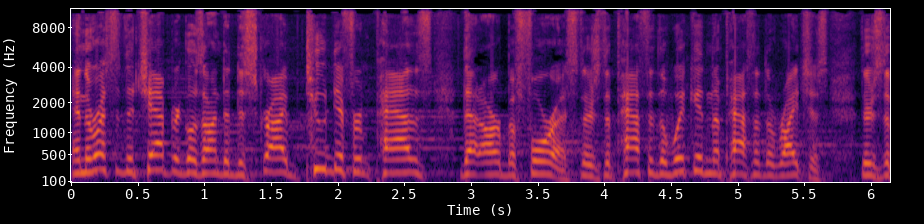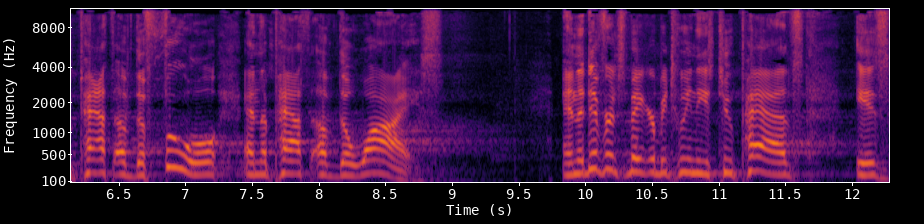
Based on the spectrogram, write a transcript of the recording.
And the rest of the chapter goes on to describe two different paths that are before us there's the path of the wicked and the path of the righteous, there's the path of the fool and the path of the wise. And the difference maker between these two paths is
